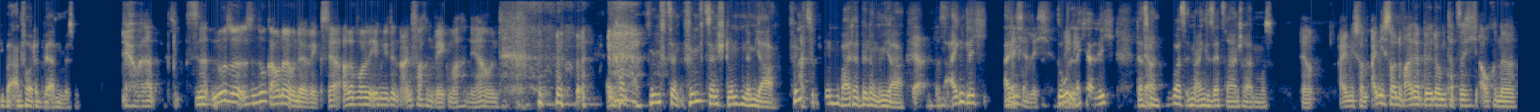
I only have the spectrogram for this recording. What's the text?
die beantwortet werden müssen. Ja, aber da sind halt nur so, sind nur Gauner unterwegs, ja. Alle wollen irgendwie den einfachen Weg machen, ja. Und 15, 15 Stunden im Jahr. 15 also, Stunden Weiterbildung im Jahr. Ja, das ist eigentlich, eigentlich lächerlich. so lächerlich, dass ja. man sowas in ein Gesetz reinschreiben muss. Ja, eigentlich schon. Eigentlich sollte Weiterbildung tatsächlich auch eine,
